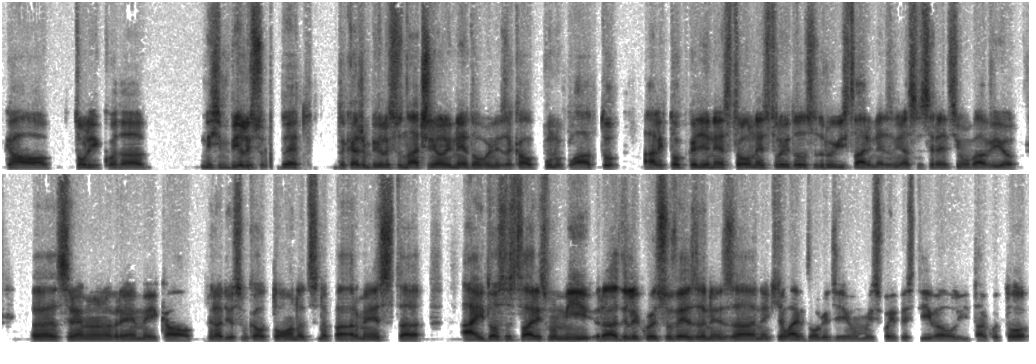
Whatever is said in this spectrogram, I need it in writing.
kao toliko da, mislim, bili su, eto, da kažem, bili su značajni, ali ne dovoljni za kao punu platu, ali to kad je nestalo, nestalo i dosta drugih stvari, ne znam, ja sam se recimo bavio uh, s vremena na vreme i kao, radio sam kao tonac na par mesta, a i dosta stvari smo mi radili koje su vezane za neki live događaj, imamo i svoj festival i tako to.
